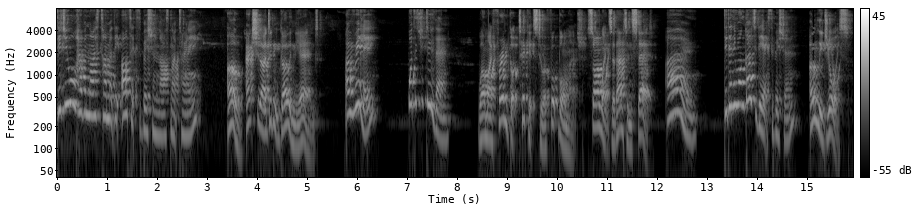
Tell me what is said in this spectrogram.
Did you all have a nice time at the art exhibition last night, Tony? Oh, actually, I didn't go in the end. Oh, really? What did you do then? Well, my friend got tickets to a football match, so I went to that instead. Oh. Did anyone go to the exhibition? Only Joyce.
